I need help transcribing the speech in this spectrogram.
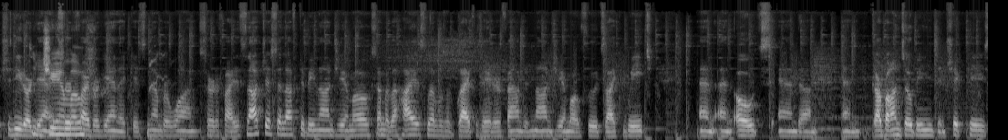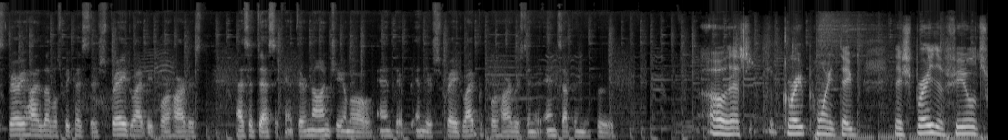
You should eat organic. Certified organic is number one. Certified. It's not just enough to be non-GMO. Some of the highest levels of glyphosate are found in non-GMO foods like wheat and, and oats and um, and garbanzo beans and chickpeas. Very high levels because they're sprayed right before harvest as a desiccant. They're non-GMO and they're and they're sprayed right before harvest and it ends up in the food. Oh, that's a great point. They they spray the fields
